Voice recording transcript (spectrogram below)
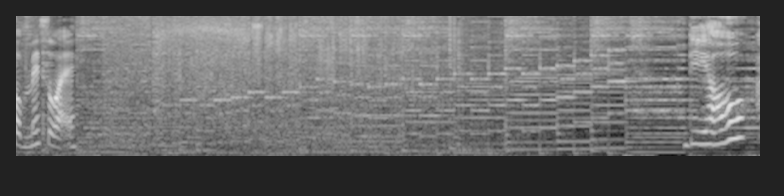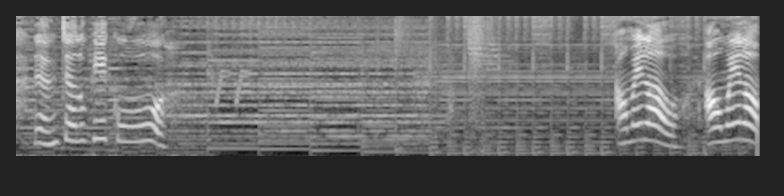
สมไม่สวย เดี๋ยวเดี๋ยวเจอลูกพี่กู เอาไม่เราเอาไม่เรา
